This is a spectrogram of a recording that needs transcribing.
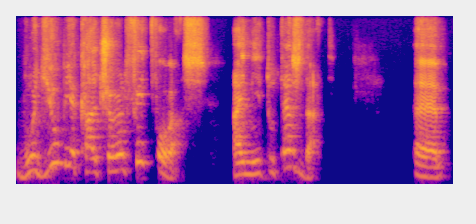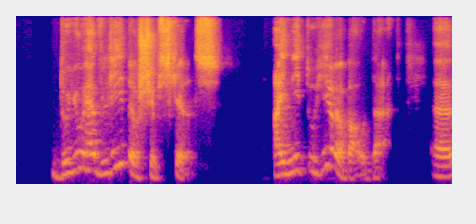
Would you be a cultural fit for us? I need to test that. Uh, do you have leadership skills? I need to hear about that. Uh,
